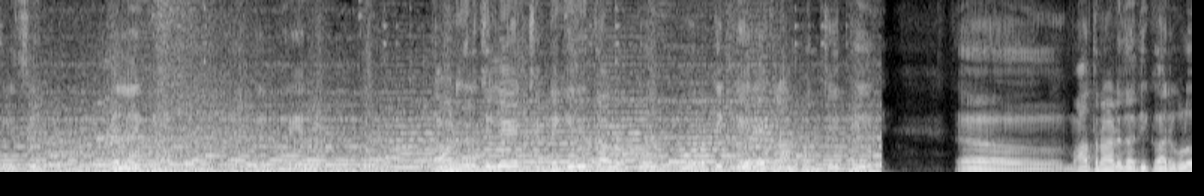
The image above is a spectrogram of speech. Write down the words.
ತಿಳಿಸಿ ಬೆಲ್ ಐಕಾನ್ ಮರೆಯಲ್ಲ. ದಾವಣಗೆರೆ ಜಿಲ್ಲೆ ಚನ್ನಗಿರಿ ತಾಲೂಕು ಕೋರಟಿಕೆರೆ ಗ್ರಾಮ ಪಂಚಾಯಿತಿ ಮಾತನಾಡಿದ ಅಧಿಕಾರಿಗಳು,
